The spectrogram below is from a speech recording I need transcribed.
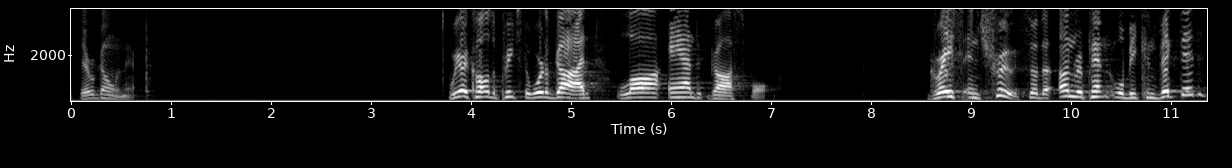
if they were going there. We are called to preach the Word of God, law and gospel. Grace and truth. So the unrepentant will be convicted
